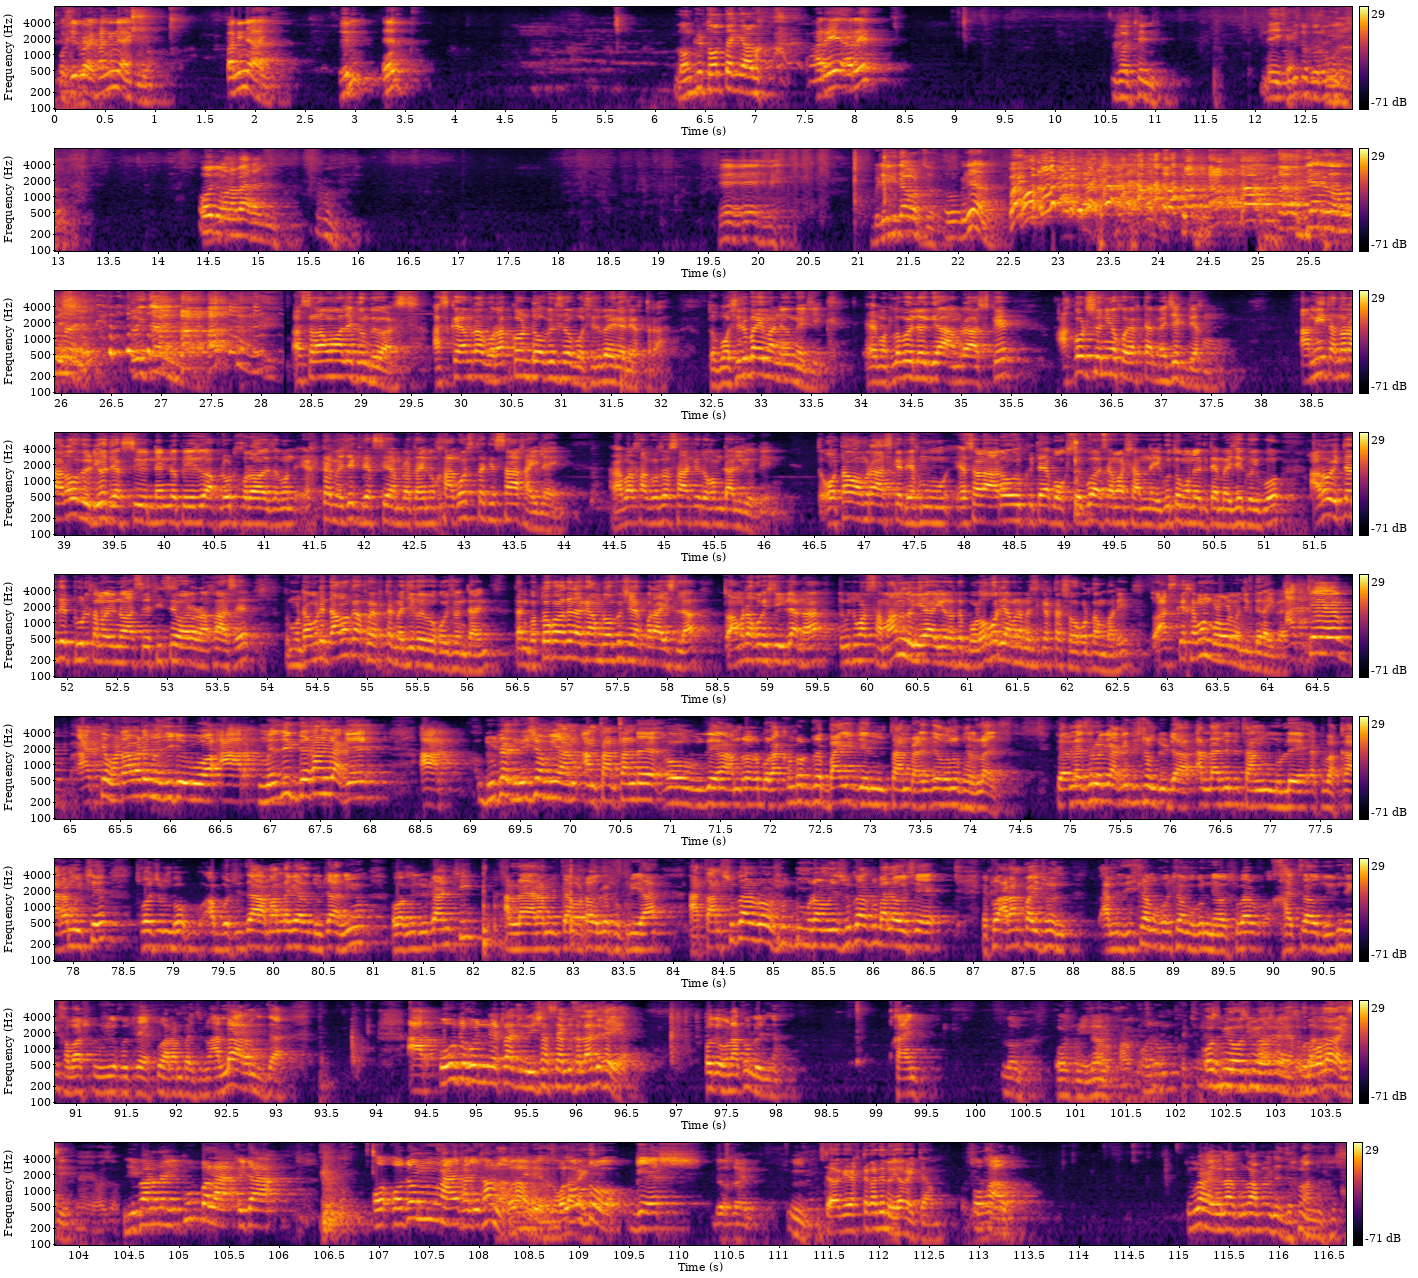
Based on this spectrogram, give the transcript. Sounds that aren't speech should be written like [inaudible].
বসির ভাই পানি নাই পানি নাই? হ্যাঁ? লঙ্কির তল থেকে আগুন। আরে আরে। জ্বলছে নি। দিয়েছে আমি তো গরম হয়েছে। ও যখন আবার আসুন এ আসসালামু আলাইকুম ভিউয়ার্স। আজকে আমরা বরাকণ্ড অফিস বসির বাইরে দেখতরা। তো বসির ভাই মানেও ম্যাজিক এর মতলব হইল গিয়া আমরা আজকে আকর্ষণীয় কয়েকটা ম্যাজিক দেখব আমি তানোর আরও ভিডিও দেখছি, অন্যান্য পেজও আপলোড করা হয়, যেমন একটা ম্যাজিক দেখছি আমরা তাই কাগজ থেকে খাইলাইন। আর আবার কাগজের চাহ কীরকম ডালিও দেন। তো ওটাও আমরা আজকে দেখব এছাড়া আরও কিতা বক্সগো আছে আমার সামনে এগুলো মনে হয় কিতা ম্যাজিক হইব। আরও ইত্যাদি টুল তানোর আছে ফিসেও আরও রাখা আছে। তো মোটামুটি দামাকা একটা ম্যাজিক হইব কইছেন তাই তাই গত কয়েকদিন আগে আমরা অফিসে একবার আইসলা তো আমরা কইছি, ইলা না, তুমি তোমার সামান লইয়া ইয়ে তাতে বড় করে আমরা ম্যাজিক একটা শো করতাম পারি। তো আজকে কেমন বড় বড় ম্যাজিক দেখাইবা? আজকে আজকে ফাটাফাটি ম্যাজিক হইব। আর ম্যাজিক দেখানোর আগে, আর দুইটা জিনিস আমি টান টান যে আমরা বরাখণ্ডর যে যে টান বাড়িতে কোনো প্যারালাইজ লাগে আগে দিছিলাম দুইটা। আল্লাহ যদি টান মূলে একটু বাক্কা আরাম হয়েছে তখন বসে যা আমার লাগে আর দুইটা আনিও। ও, আমি দুইটা আনছি। আল্লাহ আরাম দিতে ওটা হলো শুক্রিয়া। আর টান সুগারের ওষুধ, মোটামুটি সুগার তো ভালো হয়েছে একটু আরাম পাইছেন? আমি দিছিলাম, কইছিলাম ওগুলো নেওয়া সুগার খাইছিলাম দুই দিন থেকে খাবার শুরু হয়েছে একটু আরাম পাইছিলাম আল্লাহ আরাম দিতা। আর ও যখন একটা জিনিস আছে, আমি খেলা দেখাই আর ও যখন এত লই না কাইন অজমি না? খাও অজমি অজমি অজমি বলা গাইছে। লিভার নাই খুব বেলা এটা অ- নাই খালি খাও না? ওজন নিবে, ওলা ও খাইছে। তো গ্যাস হুম আগে এক টাকা দিয়ে লইয়া খাইতাম ও খাও। তোমরা খাইবে না তোমরা আপনার নিজের মানুষ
